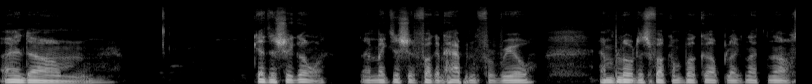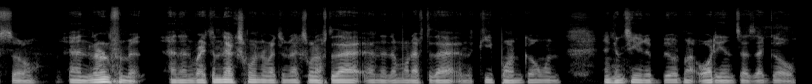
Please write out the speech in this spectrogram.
and um get this shit going and make this shit fucking happen for real and blow this fucking book up like nothing else. So and learn from it and then write the next one, and write the next one after that, and then the one after that, and keep on going and continue to build my audience as I go.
